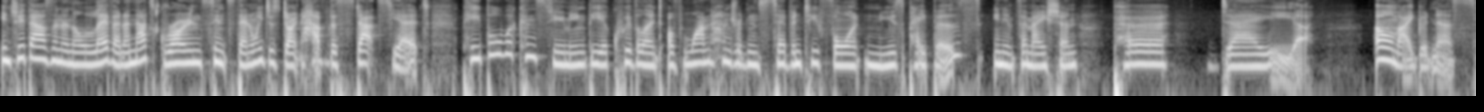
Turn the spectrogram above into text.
in 2011, and that's grown since then, we just don't have the stats yet, people were consuming the equivalent of 174 newspapers in information per day. Oh my goodness.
